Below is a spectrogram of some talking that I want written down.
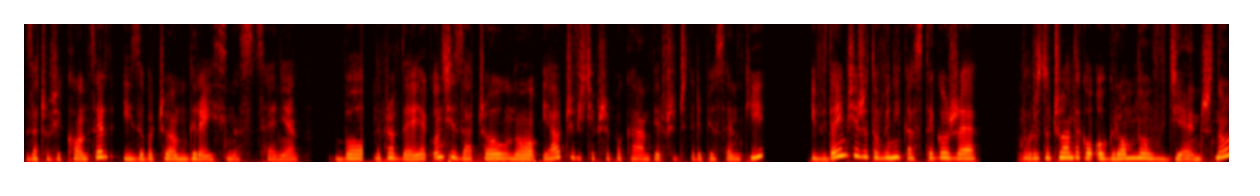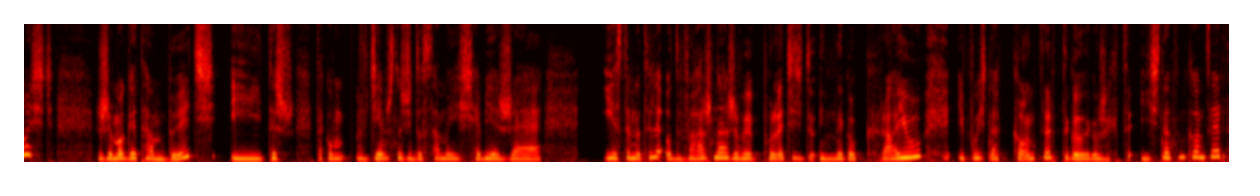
zaczął się koncert i zobaczyłam Gracie na scenie. Bo naprawdę, jak on się zaczął, no ja oczywiście przepakałam pierwsze cztery piosenki i wydaje mi się, że to wynika z tego, że po prostu czułam taką ogromną wdzięczność, że mogę tam być i też taką wdzięczność do samej siebie, że jestem na tyle odważna, żeby polecieć do innego kraju i pójść na koncert, tylko dlatego, że chcę iść na ten koncert,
